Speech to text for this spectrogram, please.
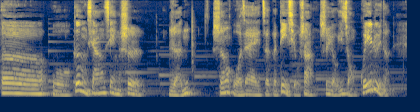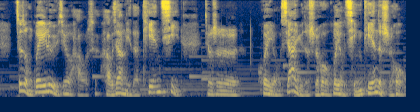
呃，我更相信是人。生活在这个地球上是有一种规律的，这种规律就好好像你的天气，就是会有下雨的时候，会有晴天的时候。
